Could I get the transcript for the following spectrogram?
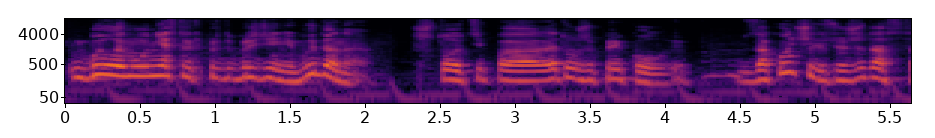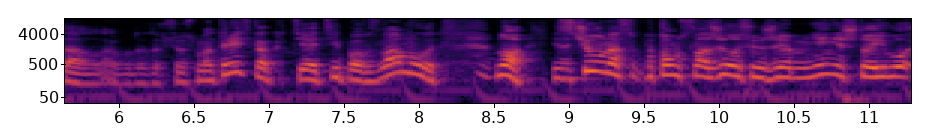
было ему несколько предупреждений выдано, что, типа, это уже приколы. Закончились, уже достало вот это все смотреть, как тебя типа взламывают. Но из-за чего у нас потом сложилось уже мнение, что его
